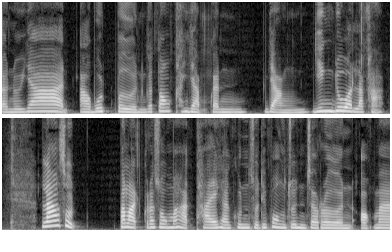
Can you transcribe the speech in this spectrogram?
อนุญาต อาวุธปืนก็ต้องขยับกันอย่างยิ่งยวดละค่ะ ล่าสุดปลัดกระทรวงมหาดไทยค่ะคุณสุทธิพงษ์จุนเจริญออกมา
